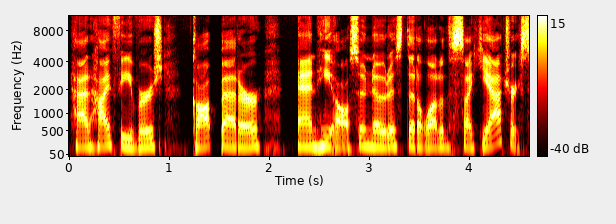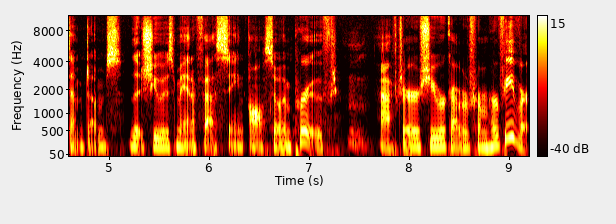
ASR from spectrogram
had high fevers, got better, and he also noticed that a lot of the psychiatric symptoms that she was manifesting also improved after she recovered from her fever.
